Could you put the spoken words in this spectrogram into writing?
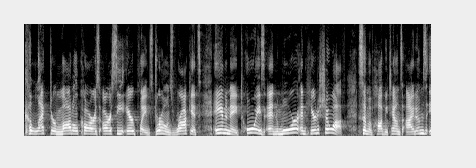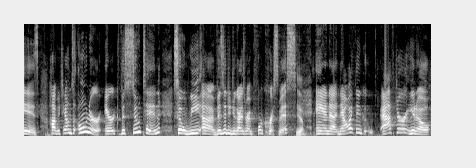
collector model cars, RC airplanes, drones, rockets, anime, toys, and more. And here to show off some of Hobbytown's items is Hobbytown's owner, Eric Vasutin. So we uh, visited you guys right before Christmas. Yep. And uh, now I think after, you know,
